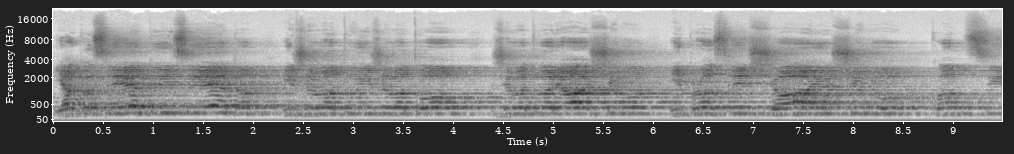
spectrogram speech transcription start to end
яко свету и светом, и животу и животом, животворящему и просвещающему концы.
